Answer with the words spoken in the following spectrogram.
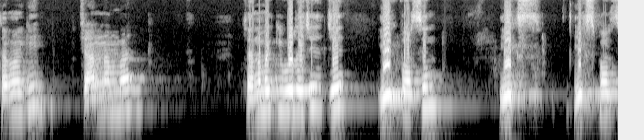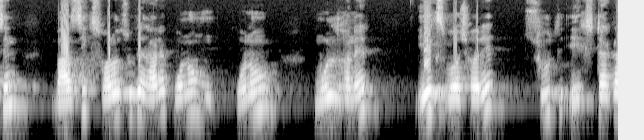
তারপর কি? চার নাম্বার চার নাম্বার কি বলেছে? যে এক পার্সেন্ট এক্স এক্স পার্সেন্ট বার্ষিক সরল সুদের হারে কোনো কোনো মূলধনের এক্স বছরে সুদ এক্স টাকা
